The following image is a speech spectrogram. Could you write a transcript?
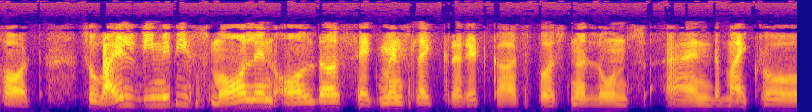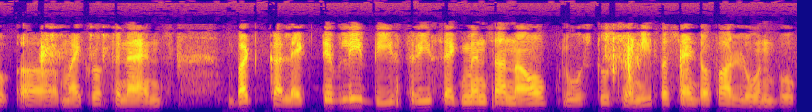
thought. So while we may be small in all the segments like credit cards, personal loans, and micro microfinance, but collectively these three segments are now close to 20% of our loan book.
